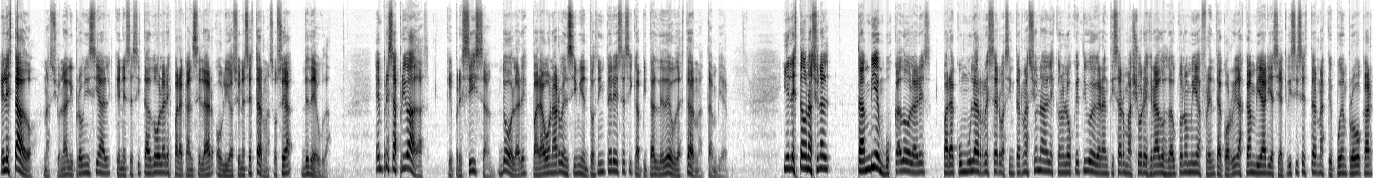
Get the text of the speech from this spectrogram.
El Estado, nacional y provincial, que necesita dólares para cancelar obligaciones externas, o sea, de deuda. Empresas privadas, que precisan dólares para abonar vencimientos de intereses y capital de deuda externa también. Y el Estado Nacional también busca dólares para acumular reservas internacionales con el objetivo de garantizar mayores grados de autonomía frente a corridas cambiarias y a crisis externas que pueden provocar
